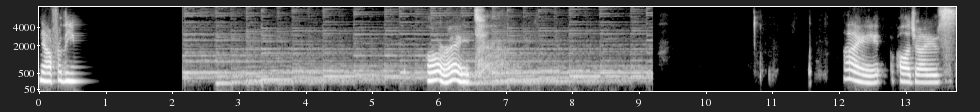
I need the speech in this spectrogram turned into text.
Now for the All right. I apologize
